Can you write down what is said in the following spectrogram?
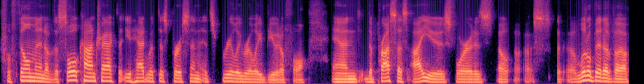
fulfillment of the soul contract that you had with this person. It's really really beautiful. And the process i use for it is a, a- a little bit of a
